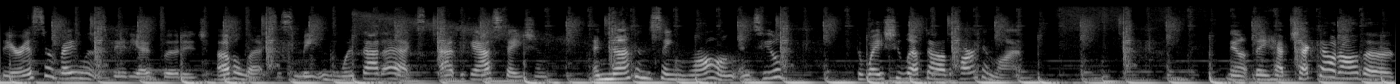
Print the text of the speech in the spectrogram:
There is surveillance video footage of Alexis meeting with that ex at the gas station, and nothing seemed wrong until the way she left out of the parking lot. Now, they have checked out all the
